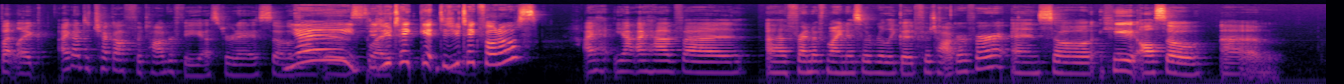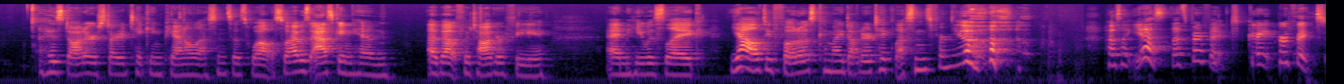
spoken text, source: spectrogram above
but like, I got to check off photography yesterday, so yay! Is, did like, you take it? Did you take photos? I yeah, I have. Uh, a friend of mine is a really good photographer, and so he also um, his daughter started taking piano lessons as well. So I was asking him about photography, and he was like, "Yeah, I'll do photos. Can my daughter take lessons from you?" I was like, yes, that's perfect. Great. Perfect.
